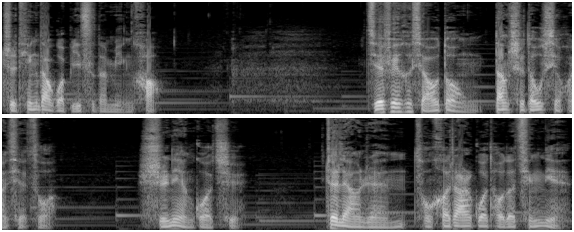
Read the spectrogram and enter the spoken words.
只听到过彼此的名号。杰飞和小董当时都喜欢写作，十年过去，这两人从合着而过头的青年，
